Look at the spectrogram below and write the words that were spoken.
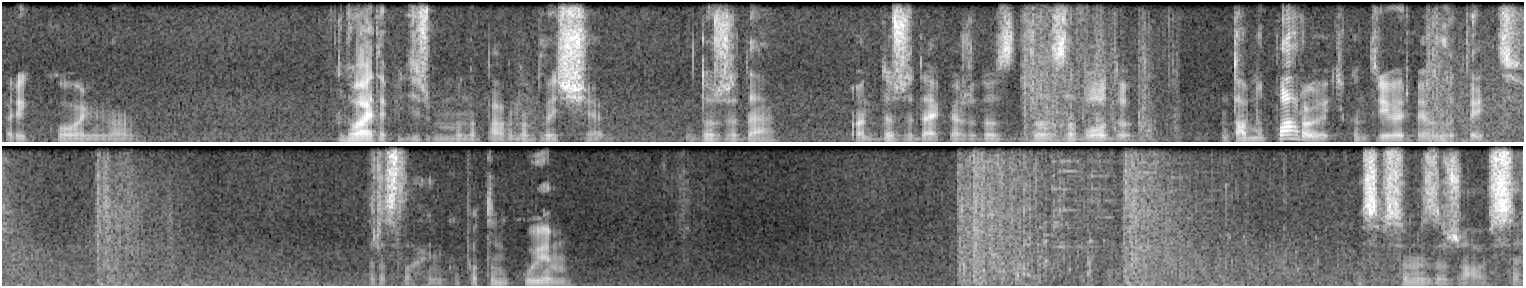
Прикольно. Давайте підіжмемо, напевно, ближче до ЖД. От до ЖД, я кажу, до, до заводу. Ну, Там упарують, контрівер прям летить. Зараз легенько потанкуємо. Я Зовсім не зажався.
